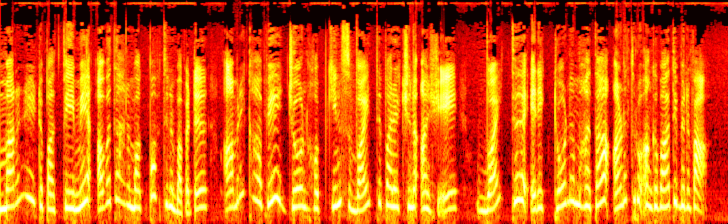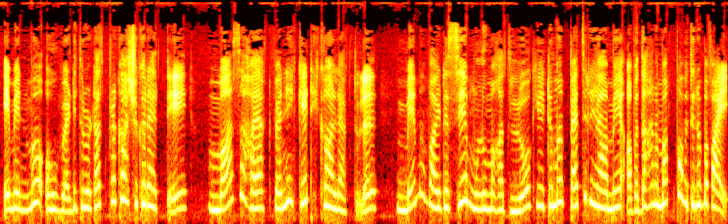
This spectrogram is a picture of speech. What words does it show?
මරණයට පත්වීමේ අවධානමක් පවතින බවට අමරිකාවේ ජෝන් හොප්කින්ස් වෛත්‍ය පරීක්ෂණ අංශයේ වෛත්‍ය එරික් ටෝන මහතා අනතුරු අඟවා තිබෙනවා. එමෙන්ම ඔහු වැඩිදුරටත් ප්‍රකාශ කර ඇත්තේ මාස හයක් වැනි කෙටි කාලයක් තුළ මෙම වෛරසය මුළු මහත් ලෝකයටම පැතිර යාමේ අවධානමක් පවතින බවයි.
